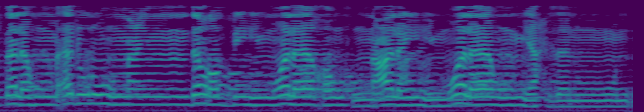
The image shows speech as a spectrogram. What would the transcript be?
فلهم أجرهم عند ربهم ولا خوف عليهم ولا هم يحزنون.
